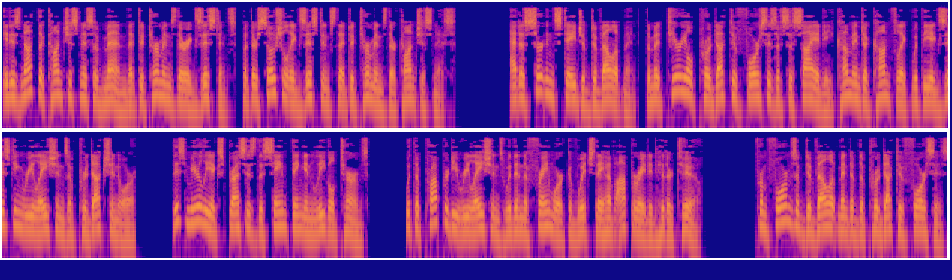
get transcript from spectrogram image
It is not the consciousness of men that determines their existence, but their social existence that determines their consciousness. At a certain stage of development, the material productive forces of society come into conflict with the existing relations of production or—this merely expresses the same thing in legal terms—with the property relations within the framework of which they have operated hitherto. From forms of development of the productive forces,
